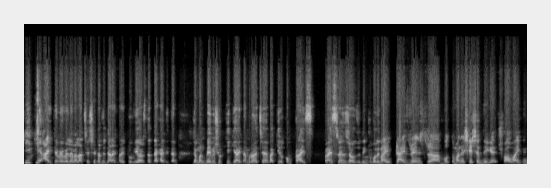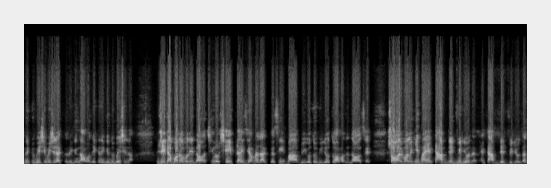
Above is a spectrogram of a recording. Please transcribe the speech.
কি কি আইটেম আছে? সেটা যদি আরেকবার একটু ভিউয়ার্সদের দেখা দিতেন। যেমন বেবি শুট কি কি আইটেম রয়েছে বা কীরকম প্রাইস প্রাইস রেঞ্জটাও যদি একটু বলে ভাই প্রাইস রেঞ্জটা বর্তমানে শেষের দিকে সবাই কিন্তু একটু বেশি বেশি রাখতেছে কিন্তু আমাদের এখানে কিন্তু বেশি না। যেটা বরাবরই দেওয়া ছিল সেই প্রাইসই আমরা রাখতেছি বা বিগত ভিডিওতেও আমাদের দেওয়া আছে। সবাই বলে কি ভাই একটা আপডেট ভিডিও দেন একটা আপডেট ভিডিও দেন।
